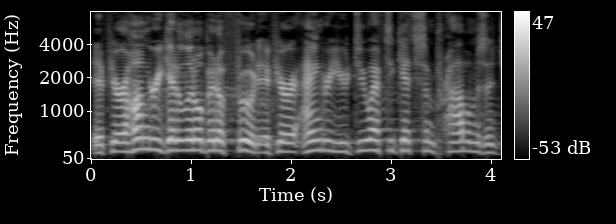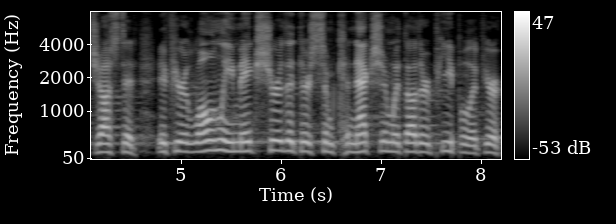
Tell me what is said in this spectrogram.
If you're hungry, get a little bit of food. If you're angry, you do have to get some problems adjusted. If you're lonely, make sure that there's some connection with other people. If you're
